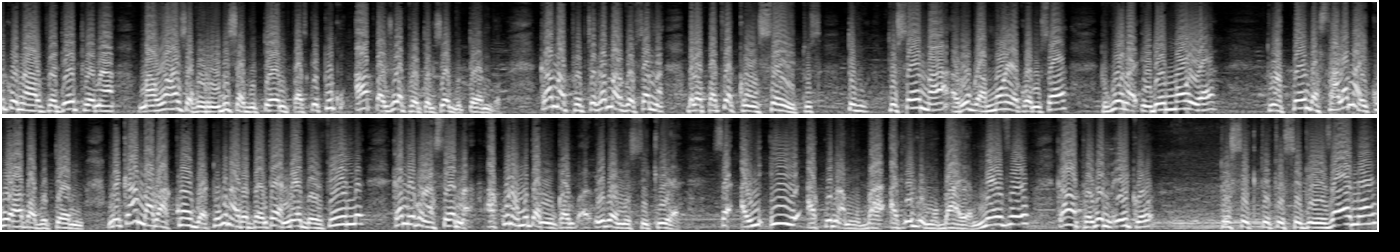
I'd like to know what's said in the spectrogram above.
iko na peut-être na mawazo ya kurudisha Butembo parce que tuko hapa juu ya protection ya Butembo. Kama protection kama alivyosema banapatia conseil tus, tu, tusema lugha moya kwa msa tukuwa na idee moya tunapenda salama ikuwa hapa Butembo. Mekamba bakubwa tuko na representa ya maire de ville, kama iko nasema hakuna mtu yuko musikia. Sa hii hakuna mubaya, iko mubaya. Mevo kama problem iko tusi- tu- tusikilizane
